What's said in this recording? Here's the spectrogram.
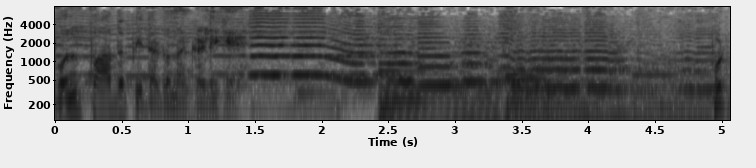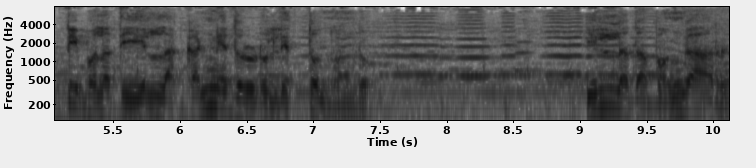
ಬೊಲ್ಪಾದ ಪಿದಡುನಗಳಿಗೆ ಪುಟ್ಟಿ ಬಲತಿ ಇಲ್ಲ ಕಣ್ಣೆದುರುಡು ಲೆತ್ತೊಂದುಂಡು ಇಲ್ಲದ ಬಂಗಾರು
